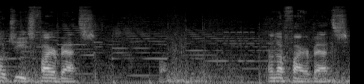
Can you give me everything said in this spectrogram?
Oh, geez, fire bats. Fuck. Enough fire bats.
